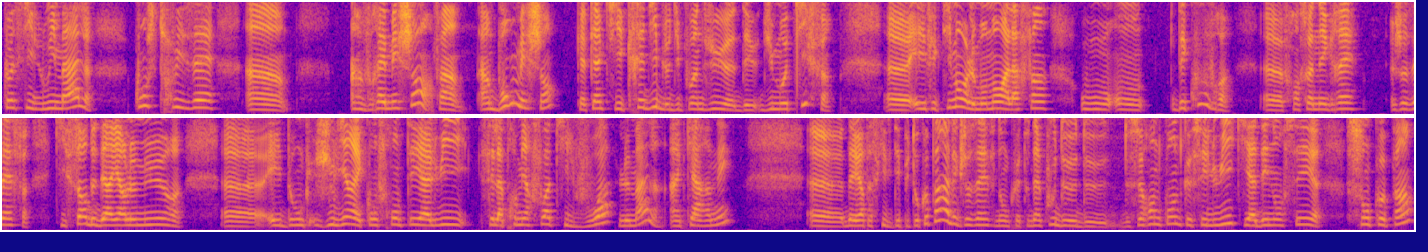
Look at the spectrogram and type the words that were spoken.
comme si Louis Malle construisait un, un vrai méchant, enfin un bon méchant, quelqu'un qui est crédible du point de vue euh, du motif. Euh, et effectivement, le moment à la fin où on découvre euh, François Négret, Joseph, qui sort de derrière le mur, et donc Julien est confronté à lui, c'est la première fois qu'il voit le mal incarné. D'ailleurs parce qu'il était plutôt copain avec Joseph, donc tout d'un coup de se rendre compte que c'est lui qui a dénoncé son copain,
